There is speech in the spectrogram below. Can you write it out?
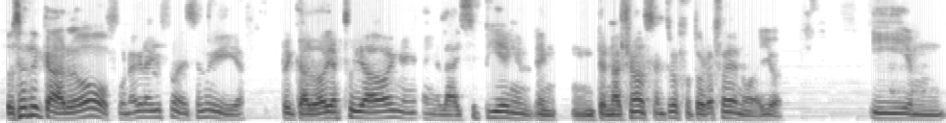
Entonces Ricardo fue una gran influencia en mi vida Ricardo había estudiado en, en el ICP, en el International Center of Photography de Nueva York. Y mm,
